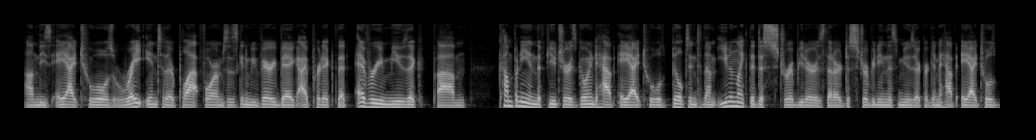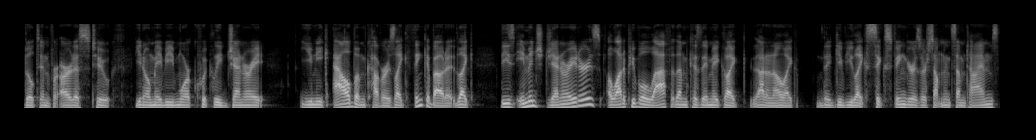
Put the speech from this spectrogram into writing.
um, these AI tools right into their platforms. This is going to be very big. I predict that every music um, company in the future is going to have AI tools built into them. Even like the distributors that are distributing this music are going to have AI tools built in for artists to, you know, maybe more quickly generate unique album covers. Like think about it. Like these image generators, a lot of people laugh at them because they make like I don't know, like they give you like six fingers or something sometimes.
